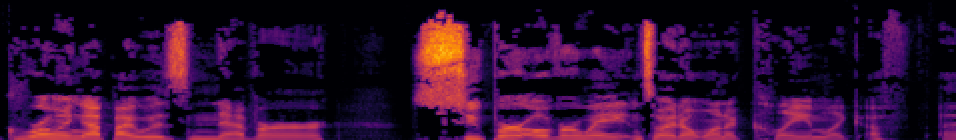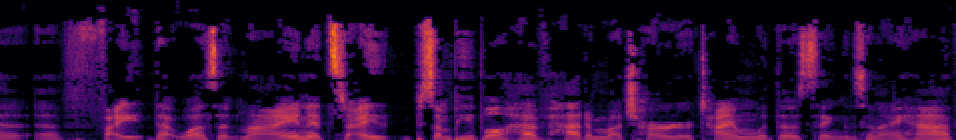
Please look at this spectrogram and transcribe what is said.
growing up, I was never super overweight, and so I don't want to claim like a, a, a fight that wasn't mine. It's I, some people have had a much harder time with those things than I have,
